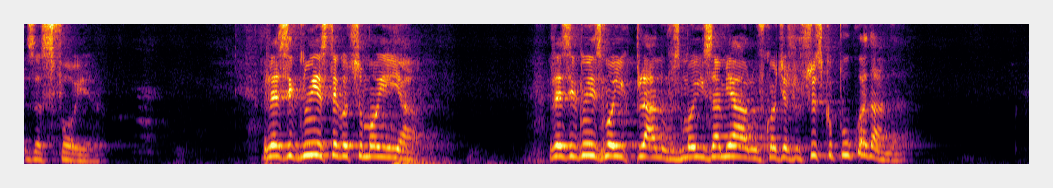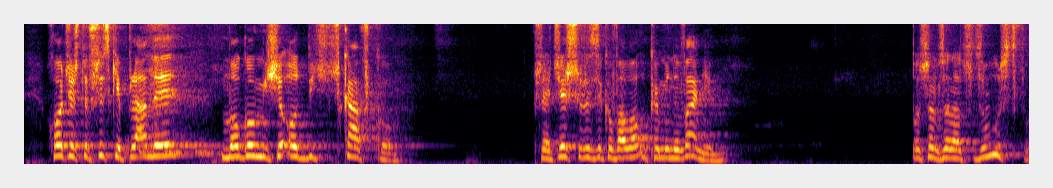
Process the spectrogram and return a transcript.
za swoje. Rezygnuję z tego, co moje ja. Rezygnuję z moich planów, z moich zamiarów, chociaż już wszystko poukładane. Chociaż te wszystkie plany mogą mi się odbić czkawką. Przecież ryzykowała ukamienowaniem. Posądzona cudzołóstwo.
